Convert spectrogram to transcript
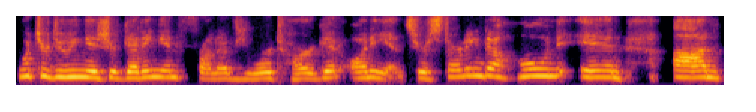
What you're doing is you're getting in front of your target audience. You're starting to hone in on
